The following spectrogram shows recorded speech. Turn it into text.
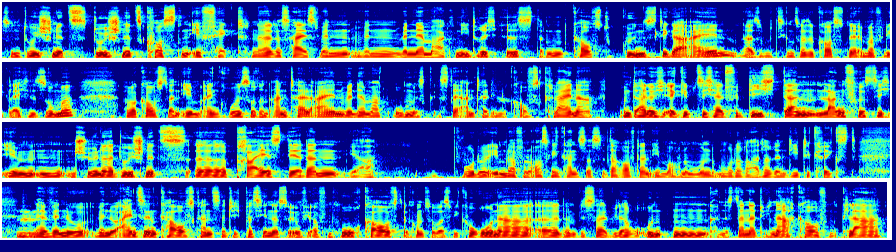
so ein Durchschnitts, Durchschnittskosteneffekt. Ne? Das heißt, wenn, wenn, wenn der Markt niedrig ist, dann kaufst du günstiger ein, also beziehungsweise kaufst du ja immer für die gleiche Summe, aber kaufst dann eben einen größeren Anteil ein. Wenn der Markt oben ist, ist der Anteil, den du kaufst, kleiner. Und dadurch ergibt sich halt für dich dann langfristig eben ein, ein schöner Durchschnittspreis, der dann ja wo du eben davon ausgehen kannst, dass du darauf dann eben auch eine moderate Rendite kriegst. Mhm. Ne, wenn, du, wenn du einzeln kaufst, kann es natürlich passieren, dass du irgendwie auf dem Hoch kaufst, dann kommt sowas wie Corona, äh, dann bist du halt wieder unten, könntest dann natürlich nachkaufen, klar.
